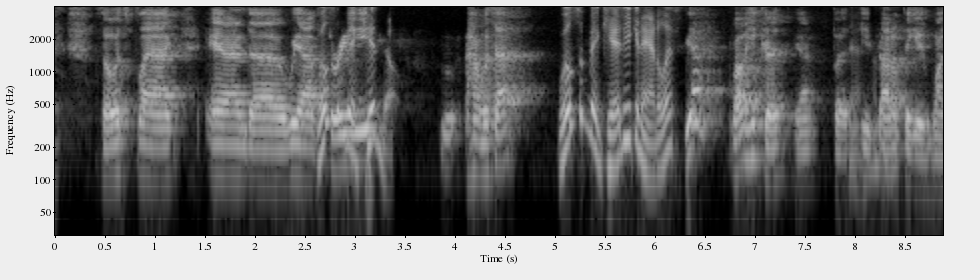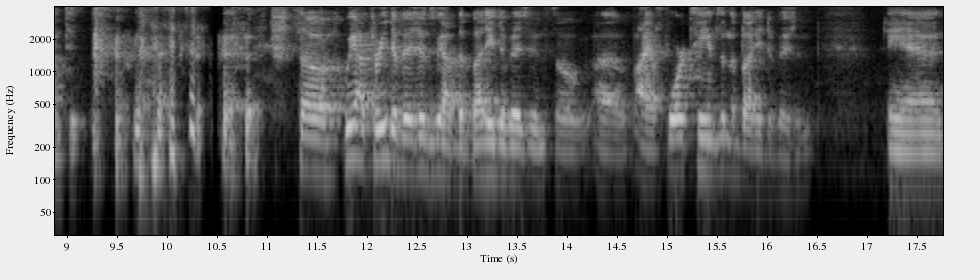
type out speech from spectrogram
so it's flag and uh, we have Will's three a big kid though. how was that Will's a big kid. He can handle it. Yeah, well, he could, yeah, but Yeah, he, okay. I don't think he'd want to. so we have three divisions. We have the buddy division. So uh, I have four teams in the buddy division, and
